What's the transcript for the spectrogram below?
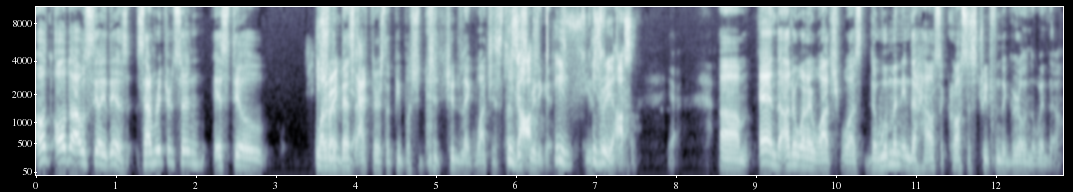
Although I would say this, Sam Richardson is still He's one of the best yeah. actors that people should should, should like watch his stuff. he's, awesome. really good. He's, he's, great, really yeah. awesome. Um, and the other one I watched was The Woman in the House Across the Street from the Girl in the Window.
